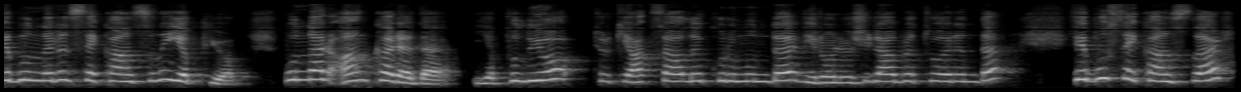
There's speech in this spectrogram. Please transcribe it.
ve bunların sekansını yapıyor. Bunlar Ankara'da yapılıyor. Türkiye Halk Sağlığı Kurumu'nda, viroloji laboratuvarında ve bu sekanslar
